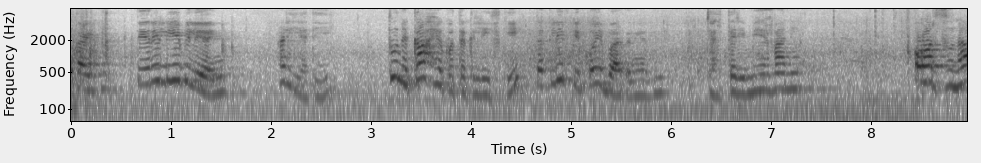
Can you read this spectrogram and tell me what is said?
پکائی تھی تیرے لیے بھی لے آئی۔ ارے ادی تو نے کاہے کو تکلیف کی؟ تکلیف کی کوئی بات نہیں ادی چل تیری مہربانی۔ اور سنا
